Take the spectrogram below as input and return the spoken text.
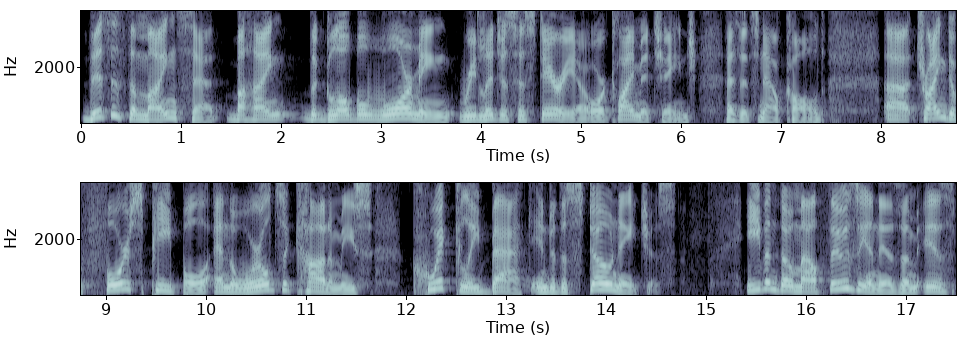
This is the mindset behind the global warming religious hysteria or climate change, as it's now called, uh, trying to force people and the world's economies quickly back into the Stone Ages. Even though Malthusianism is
